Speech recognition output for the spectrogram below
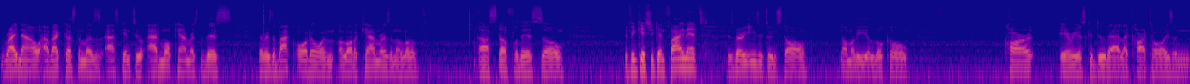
right now, I've had customers asking to add more cameras to this. There is a back order on a lot of cameras and a lot of uh, stuff for this. So if in case you can find it, it's very easy to install. Normally, a local car areas could do that, like Car Toys and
